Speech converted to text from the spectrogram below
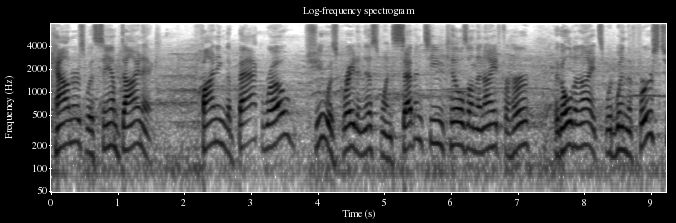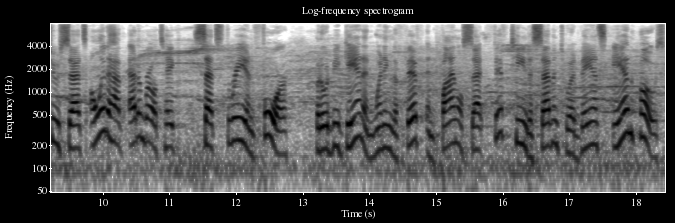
counters with Sam Dynick. Finding the back row, she was great in this one. 17 kills on the night for her. The Golden Knights would win the first two sets, only to have Edinboro take sets three and four, but it would be Gannon winning the fifth and final set 15 to 7 to advance and host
